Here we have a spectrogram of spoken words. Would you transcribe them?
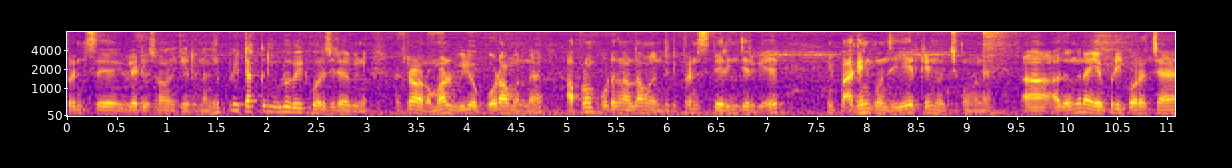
ஃப்ரெண்ட்ஸு ரிலேட்டிவ்ஸ்லாம் வந்து கேட்டிருந்தாங்க எப்படி டக்குன்னு இவ்வளோ வெயிட் குறைச்சிட்டு? அப்படின்னு. ஆக்சுவலாக நான் ரொம்ப நாள் வீடியோ போடாமல் இருந்தேன். அப்புறம் போட்டதுனால தான் அவங்களுக்கு டிஃப்ரென்ஸ் தெரிஞ்சிருக்கு. இப்போ அகைன் கொஞ்சம் ஏறிட்டேன்னு வச்சுக்கோங்களேன். அது வந்து நான் எப்படி குறைச்சேன்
